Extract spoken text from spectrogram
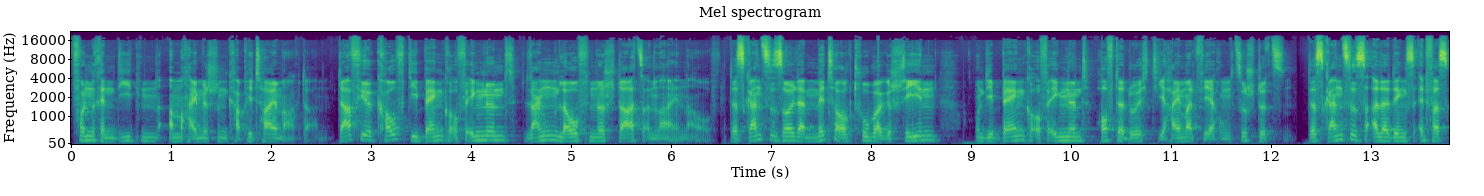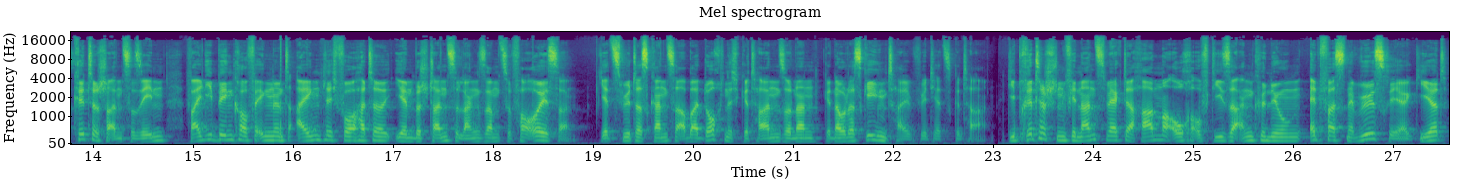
von Renditen am heimischen Kapitalmarkt an. Dafür kauft die Bank of England langlaufende Staatsanleihen auf. Das Ganze soll dann Mitte Oktober geschehen und die Bank of England hofft dadurch, die Heimatwährung zu stützen. Das Ganze ist allerdings etwas kritisch anzusehen, weil die Bank of England eigentlich vorhatte, ihren Bestand so langsam zu veräußern. Jetzt wird das Ganze aber doch nicht getan, sondern genau das Gegenteil wird jetzt getan. Die britischen Finanzmärkte haben auch auf diese Ankündigung etwas nervös reagiert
